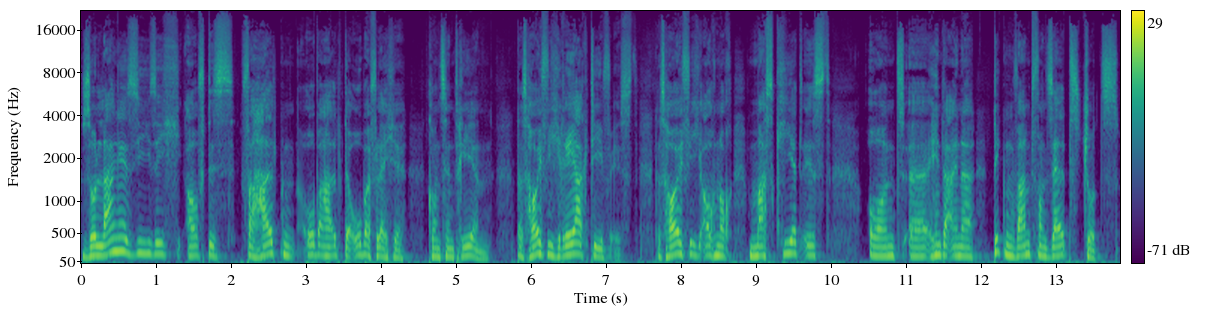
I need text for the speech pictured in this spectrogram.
Solange sie sich auf das Verhalten oberhalb der Oberfläche konzentrieren, das häufig reaktiv ist, das häufig auch noch maskiert ist und äh, hinter einer dicken Wand von Selbstschutz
